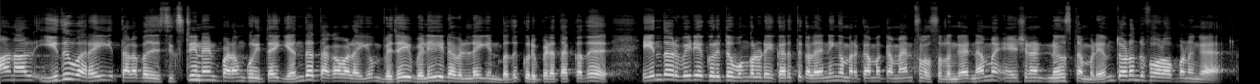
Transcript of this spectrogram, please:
ஆனால் இதுவரை தளபதி சிக்ஸ்டி நைன் படம் குறித்த எந்த தகவலையும் விஜய் வெளியிடவில்லை என்பது குறிப்பிடத்தக்கது. இந்த ஒரு வீடியோ குறித்து உங்களுடைய கருத்துக்களை நீங்கள் மறக்காம கமெண்ட்ஸில் சொல்லுங்கள் நம்ம ஏஷியநெட் நியூஸ் தமிழையும் தொடர்ந்து ஃபாலோ பண்ணுங்கள்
